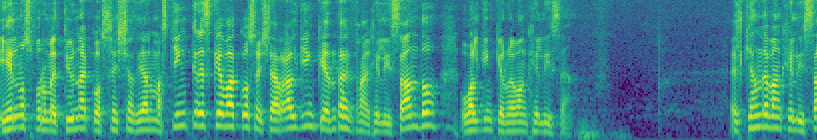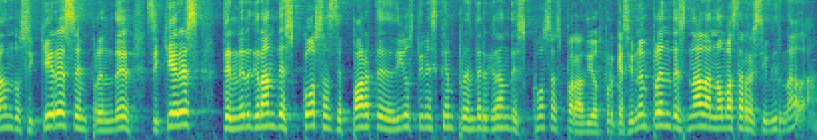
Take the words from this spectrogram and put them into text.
Y Él nos prometió una cosecha de almas. ¿Quién crees que va a cosechar? ¿Alguien que anda evangelizando o alguien que no evangeliza? El que anda evangelizando, si quieres emprender, si quieres tener grandes cosas de parte de Dios, tienes que emprender grandes cosas para Dios, porque si no emprendes nada, no vas a recibir nada.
